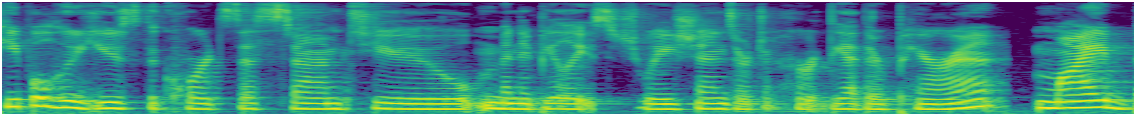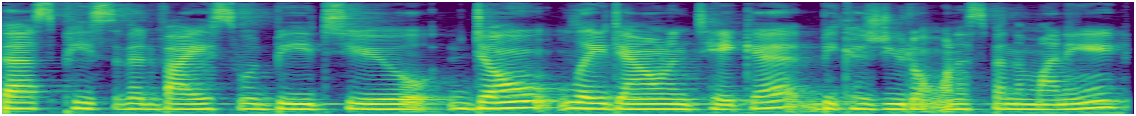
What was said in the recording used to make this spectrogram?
people who use the court system to manipulate situations or to hurt the other parent, my best piece of advice would be to don't lay down and take it because you don't want to spend the money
